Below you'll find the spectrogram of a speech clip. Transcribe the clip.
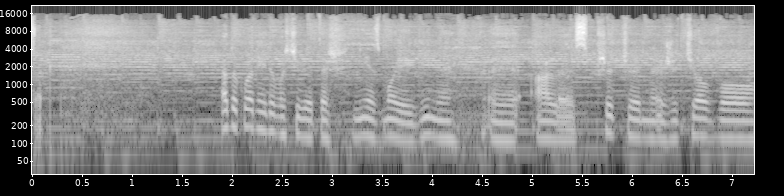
Tak. A dokładniej to właściwie też nie z mojej winy, e, ale z przyczyn życiowo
